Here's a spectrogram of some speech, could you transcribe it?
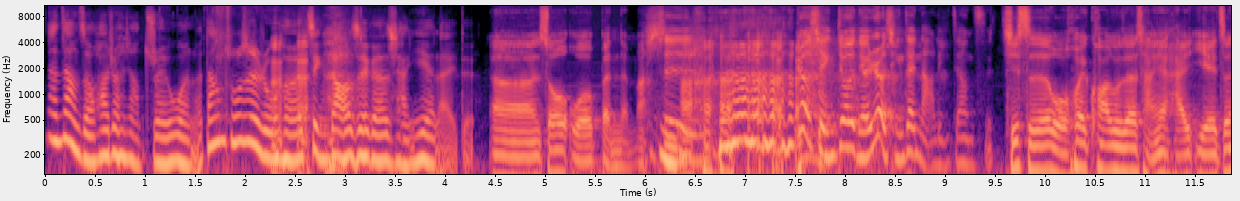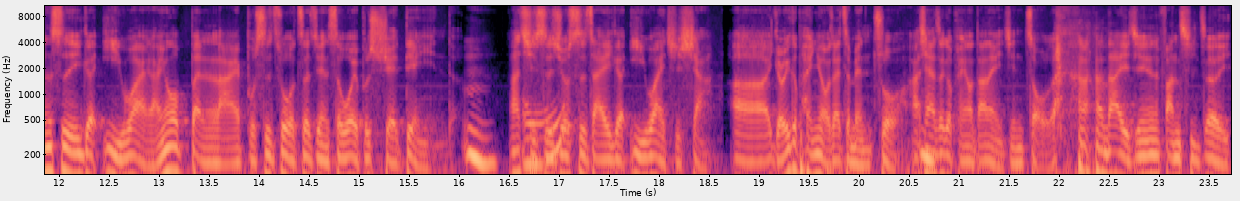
那这样子的话，就很想追问了，当初是如何 进到这个产业来的？呃，说我本人嘛，是 热情，就你的热情在哪里？这样子。其实我会跨入这个产业，还也真是一个意外啦，因为我本来不是做这件事，我也不是学电影的。嗯，那其实就是在一个意外之下，呃，有一个朋友在这边做啊，现在这个朋友当然已经走了，他已经放弃这里。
